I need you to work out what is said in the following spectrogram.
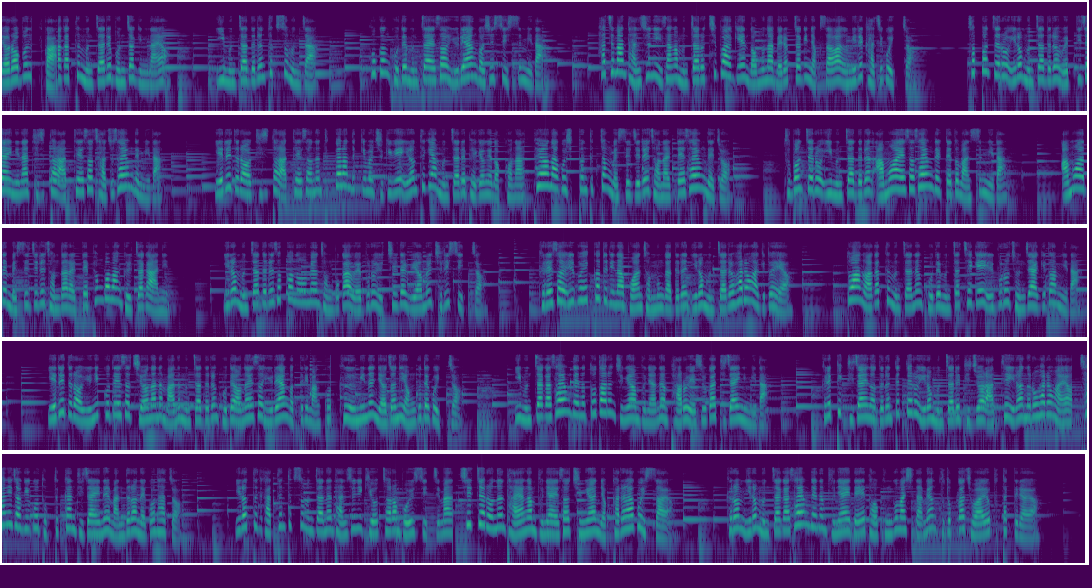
여러분과 같은 문자를 본 적 있나요? 이 문자들은 특수 문자 혹은 고대 문자에서 유래한 것일 수 있습니다. 하지만 단순히 이상한 문자로 치부하기엔 너무나 매력적인 역사와 의미를 가지고 있죠. 첫 번째로 이런 문자들은 웹 디자인이나 디지털 아트에서 자주 사용됩니다. 예를 들어 디지털 아트에서는 특별한 느낌을 주기 위해 이런 특이한 문자를 배경에 넣거나 표현하고 싶은 특정 메시지를 전할 때 사용되죠. 두 번째로 이 문자들은 암호화에서 사용될 때도 많습니다. 암호화된 메시지를 전달할 때 평범한 글자가 아닌 이런 문자들을 섞어 놓으면 정보가 외부로 유출될 위험을 줄일 수 있죠. 그래서 일부 해커들이나 보안 전문가들은 이런 문자를 활용하기도 해요. 또한 와 같은 문자는 고대 문자 체계의 일부로 존재하기도 합니다. 예를 들어 유니코드에서 지원하는 많은 문자들은 고대 언어에서 유래한 것들이 많고 그 의미는 여전히 연구되고 있죠. 이 문자가 사용되는 또 다른 중요한 분야는 바로 예술과 디자인입니다. 그래픽 디자이너들은 때때로 이런 문자를 비주얼 아트의 일환으로 활용하여 창의적이고 독특한 디자인을 만들어내곤 하죠. 이렇듯 같은 특수 문자는 단순히 기호처럼 보일 수 있지만 실제로는 다양한 분야에서 중요한 역할을 하고 있어요. 그럼 이런 문자가 사용되는 분야에 대해 더 궁금하시다면 구독과 좋아요 부탁드려요.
